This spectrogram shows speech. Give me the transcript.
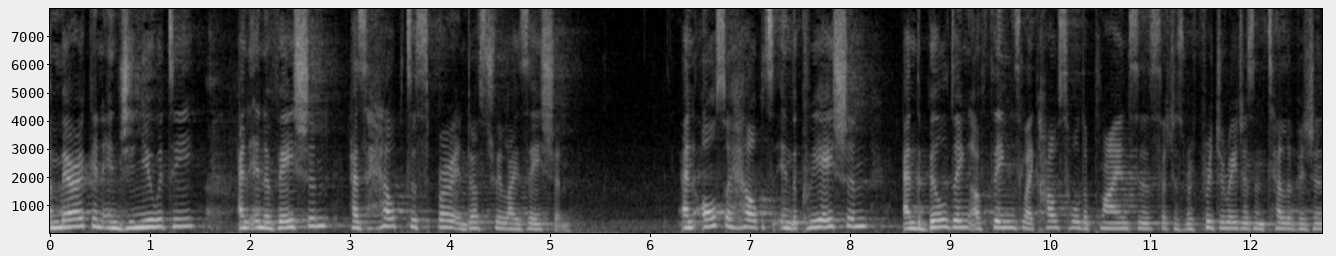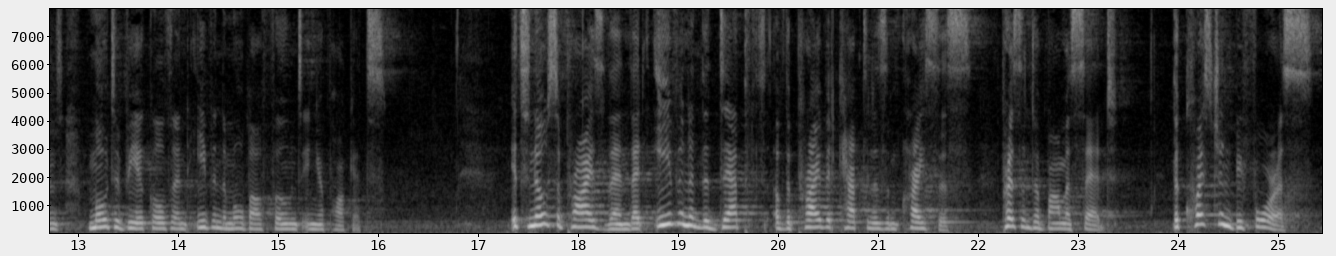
American ingenuity and innovation has helped to spur industrialization and also helped in the creation and the building of things like household appliances such as refrigerators and televisions, motor vehicles, and even the mobile phones in your pockets. It's no surprise then that even in the depths of the private capitalism crisis, President Obama said, the question before us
